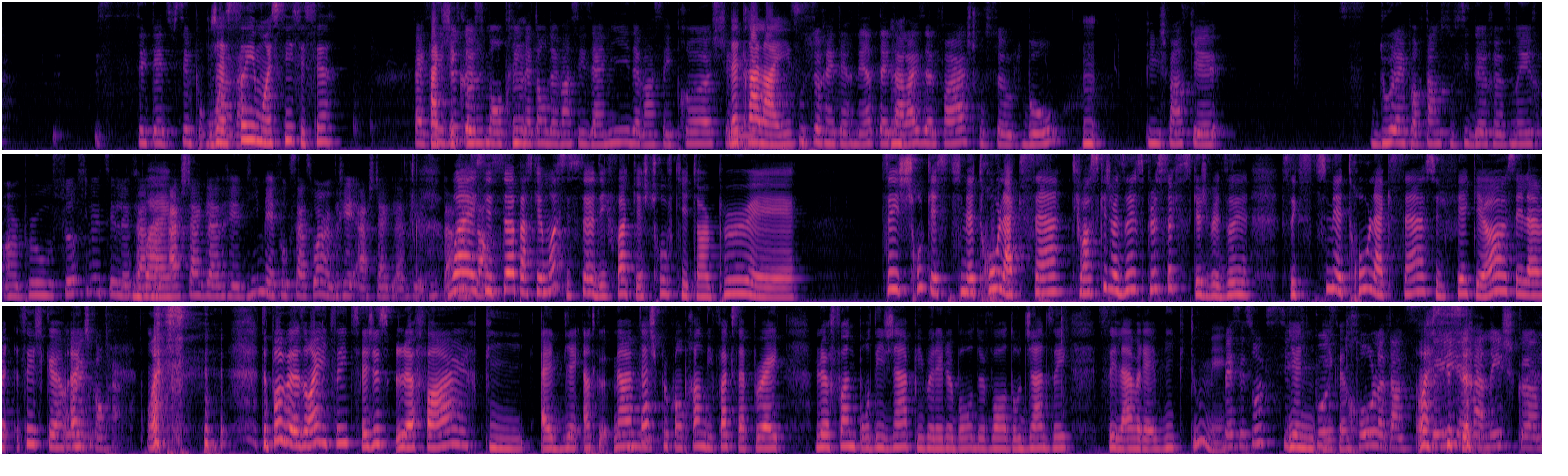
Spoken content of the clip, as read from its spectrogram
c'était difficile pour moi. Je avant. sais, moi aussi, c'est ça. Fait que Fait c'est que juste de se montrer, Mm. mettons, devant ses amis, devant ses proches. D'être euh, à l'aise. ou sur Internet, d'être Mm. à l'aise de le faire, je trouve ça beau. Mm. Puis je pense que D'où l'importance aussi de revenir un peu aux sources, là, le fameux Ouais. hashtag la vraie vie, mais il faut que ça soit un vrai hashtag la vraie vie. par Ouais, c'est ça, parce que moi, c'est ça, des fois, que je trouve qui est un peu. euh, Tu sais, je trouve que si tu mets trop l'accent. Tu vois ce que je veux dire? C'est plus ça que ce que je veux dire. C'est que si tu mets trop l'accent sur le fait que, ah, c'est la. Tu sais, je suis comme. Ouais, ok, je comprends. Ouais. T'as pas besoin, tu sais, tu fais juste le faire puis être bien. En tout cas, mais en même temps, Mhm. je peux comprendre des fois que ça peut être le fun pour des gens puis relatable de voir d'autres gens dire c'est la vraie vie puis tout, mais. Mais c'est sûr que si Il y a tu une- pousses comme- trop l'authenticité, Ouais, c'est à un ça. moment donné, je suis comme,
